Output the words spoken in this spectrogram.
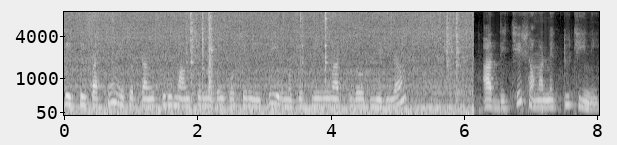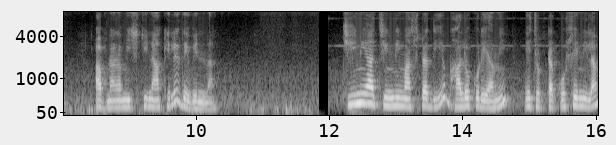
দেখতেই পাচ্ছেন, এঁচড়টা আমি পুরো মাংসের মতন কষে নিয়েছি। এর মধ্যে চিংড়ি মাছগুলো দিয়ে দিলাম। আর দিচ্ছি সামান্য একটু চিনি। আপনারা মিষ্টি না খেলে দেবেন না। চিনি আর চিংড়ি মাছটা দিয়ে ভালো করে আমি এঁচড়টা কষে নিলাম।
